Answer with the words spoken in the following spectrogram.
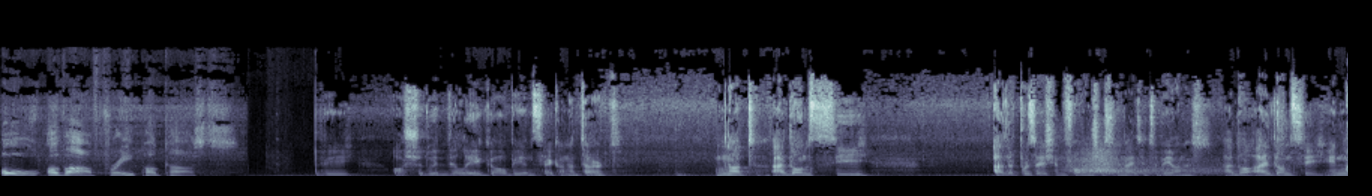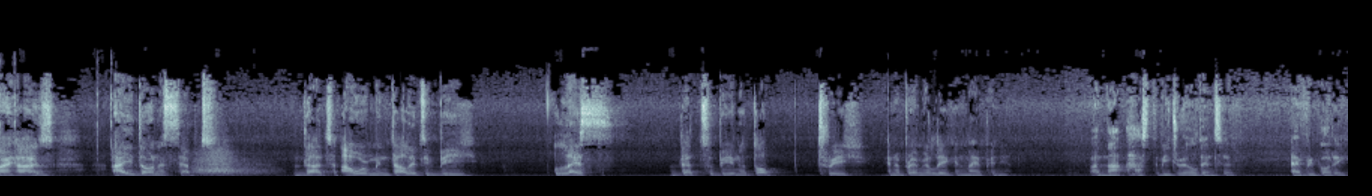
all of our free podcasts. We or should win the league or be in second or third. Not, I don't see other possession for Manchester United. To be honest, I don't. I don't see in my eyes. I don't accept that our mentality be less than to be in the top three in the Premier League, in my opinion. And that has to be drilled into everybody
